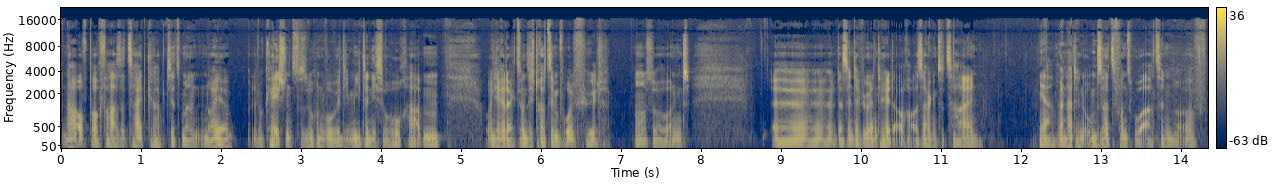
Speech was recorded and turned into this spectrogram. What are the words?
einer Aufbauphase Zeit gehabt, jetzt mal neue Locations zu suchen, wo wir die Miete nicht so hoch haben und die Redaktion sich trotzdem wohlfühlt. Ne, so, und äh, das Interview enthält auch Aussagen zu Zahlen. Ja. Man hat den Umsatz von 2018 auf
